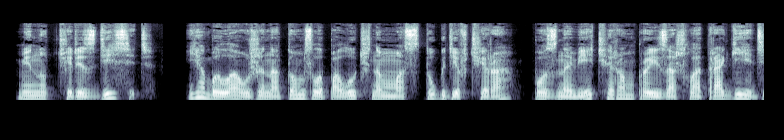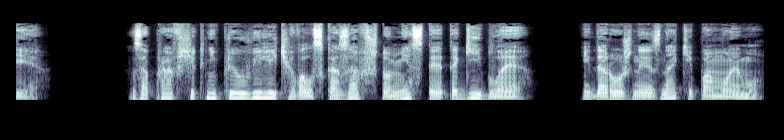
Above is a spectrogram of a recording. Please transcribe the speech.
Минут через десять я была уже на том злополучном мосту, где вчера, поздно вечером, произошла трагедия. Заправщик не преувеличивал, сказав, что место это гиблое. И дорожные знаки, по-моему,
